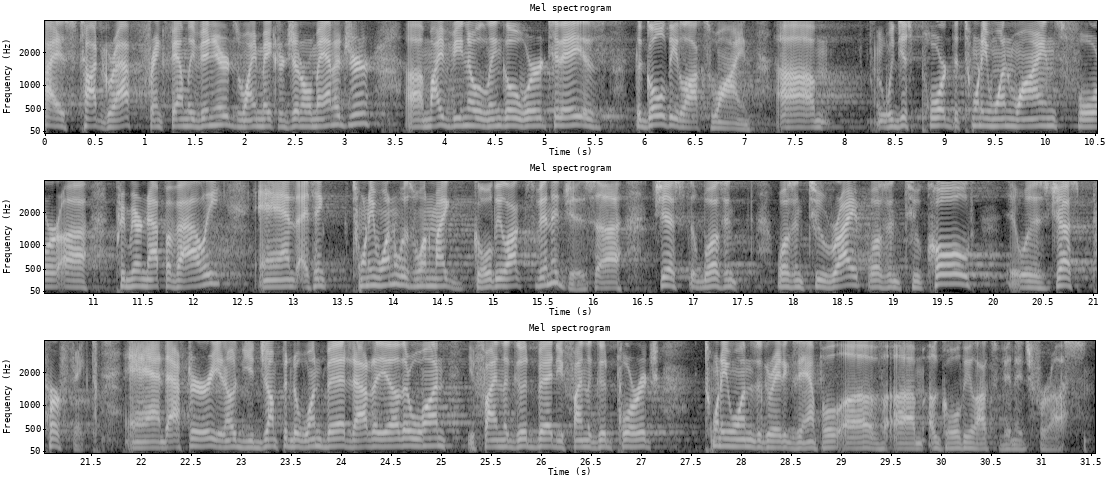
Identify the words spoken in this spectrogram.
Hi, it's Todd Graff, Frank Family Vineyards, winemaker, general manager. Uh, my vino lingo word today is the Goldilocks wine. Um, we just poured the 21 wines for uh, Premiere Napa Valley, and I think 21 was one of my Goldilocks vintages. Uh, just wasn't wasn't too ripe, wasn't too cold. It was just perfect. And after you know, you jump into one bed, out of the other one, you find the good bed, you find the good porridge. 21 is a great example of um, a Goldilocks vintage for us.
